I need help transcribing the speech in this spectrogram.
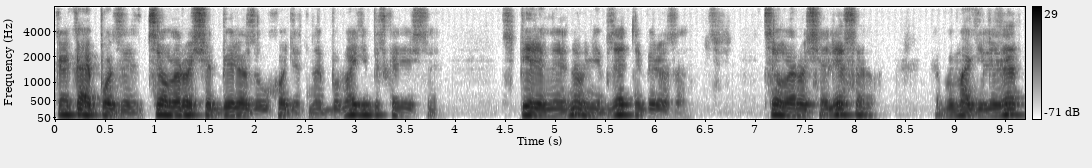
Какая польза? Целая роща березы уходит на бумаге бесконечно. Спиленные, ну не обязательно береза. Целая роща леса, бумаги лежат.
